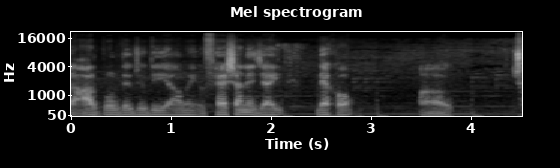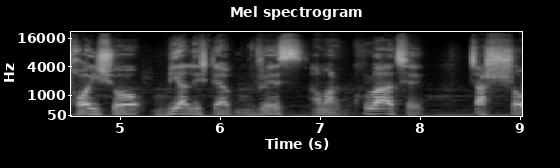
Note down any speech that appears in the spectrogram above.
তারপর যদি আমি ফ্যাশনে যাই, দেখো ছয়শো বিয়াল্লিশটা ড্রেস আমার খোলা আছে, চারশো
